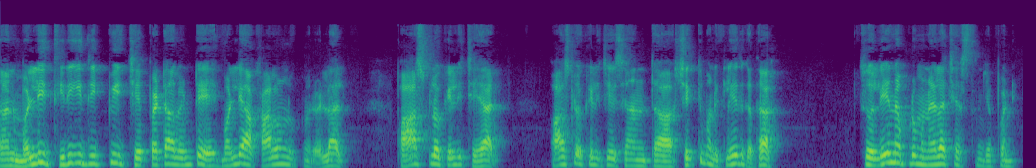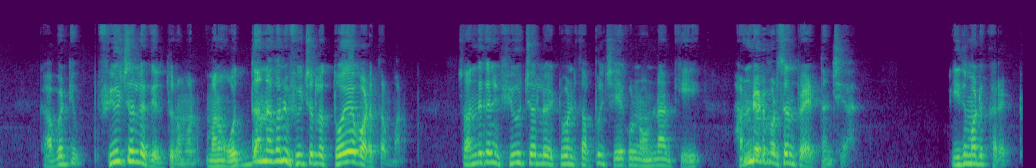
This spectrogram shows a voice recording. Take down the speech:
దాన్ని మళ్ళీ తిరిగి తిప్పి పెట్టాలంటే మళ్ళీ ఆ కాలంలోకి మీరు వెళ్ళాలి. పాస్ట్లోకి వెళ్ళి చేయాలి. పాస్ట్లోకి వెళ్ళి చేసేంత శక్తి మనకి లేదు కదా. సో లేనప్పుడు మనం ఎలా చేస్తాం చెప్పండి? కాబట్టి ఫ్యూచర్లోకి వెళ్తున్నాం మనం. మనం వద్దన్నా కానీ ఫ్యూచర్లో తోయబడతాం మనం. సో అందుకని ఫ్యూచర్లో ఎటువంటి తప్పులు చేయకుండా ఉండడానికి హండ్రెడ్ పర్సెంట్ ప్రయత్నం చేయాలి. ఇది మటుకు కరెక్ట్.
